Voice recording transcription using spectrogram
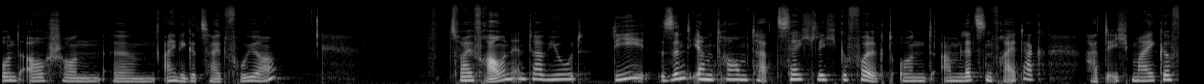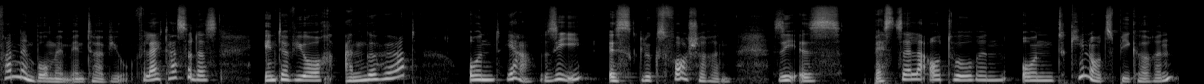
und auch schon ähm, einige Zeit früher zwei Frauen interviewt, die sind ihrem Traum tatsächlich gefolgt. Und am letzten Freitag hatte ich Maike van den Boom im Interview. Vielleicht hast du das Interview auch angehört. Und ja, sie ist Glücksforscherin. Sie ist Bestseller-Autorin und Keynote-Speakerin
